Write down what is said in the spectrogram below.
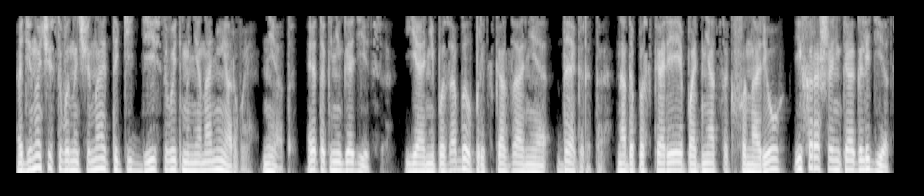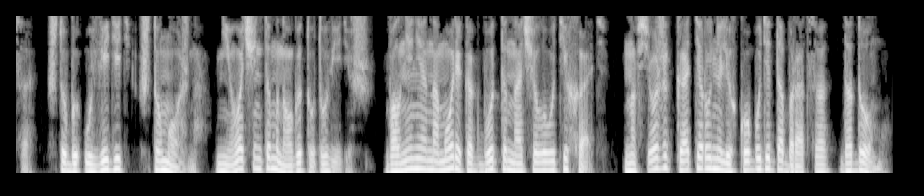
Одиночество начинает таки действовать мне на нервы. Нет, это не годится. Я не позабыл предсказания Дегрета. Надо поскорее подняться к фонарю и хорошенько оглядеться, чтобы увидеть, что можно. Не очень-то много тут увидишь. Волнение на море как будто начало утихать. Но все же катеру нелегко будет добраться до дому.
